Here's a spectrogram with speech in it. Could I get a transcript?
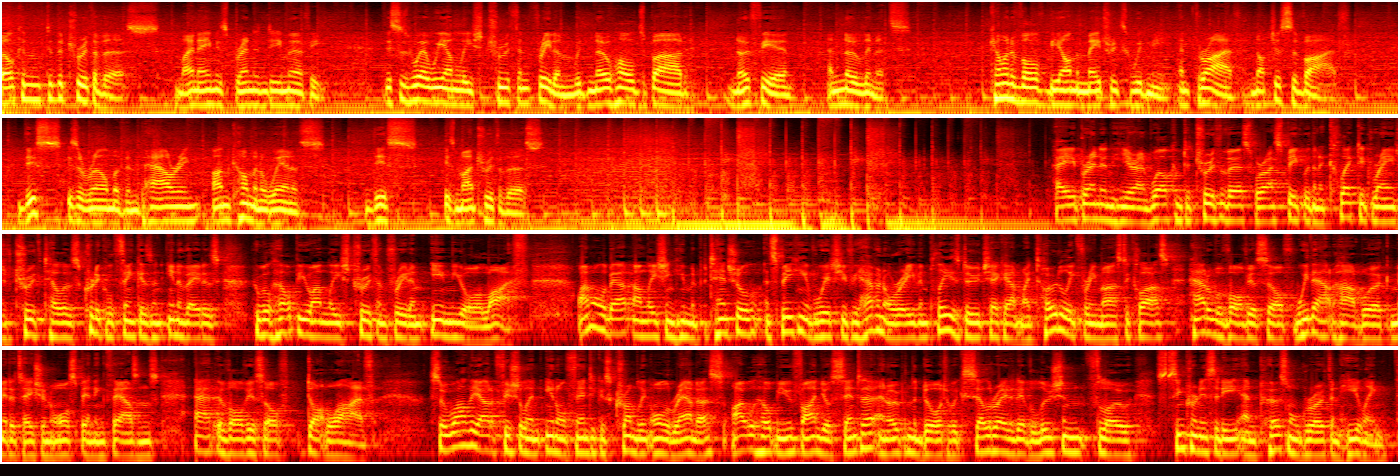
Welcome to the Truthiverse. My name is Brendan D. Murphy. This is where we unleash truth and freedom with no holds barred, no fear, and no limits. Come and evolve beyond the matrix with me and thrive, not just survive. This is a realm of empowering, uncommon awareness. This is my Truthiverse. Hey, Brendan here, and welcome to Truthiverse, where I speak with an eclectic range of truth tellers, critical thinkers, and innovators who will help you unleash truth and freedom in your life. I'm all about unleashing human potential, and speaking of which, if you haven't already, then please do check out my totally free masterclass, How to Evolve Yourself Without Hard Work, Meditation, or Spending Thousands, at evolveyourself.live. So while the artificial and inauthentic is crumbling all around us, I will help you find your center and open the door to accelerated evolution, flow, synchronicity, and personal growth and healing.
